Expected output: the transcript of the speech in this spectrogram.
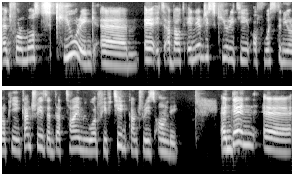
and foremost securing. Um, eh, it's about energy security of Western European countries. At that time, we were 15 countries only. And then uh,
